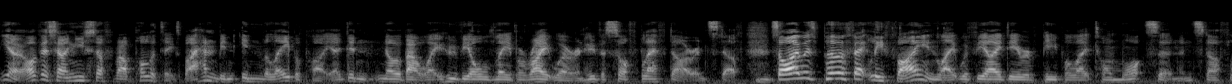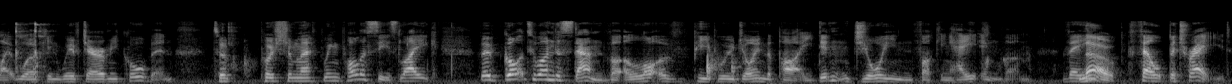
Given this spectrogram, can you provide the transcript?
you know, obviously I knew stuff about politics, but I hadn't been in the Labour Party. I didn't know about like who the old Labour right were and who the soft left are and stuff. Mm. So I was perfectly fine, like with the idea of people like Tom Watson and stuff, like working with Jeremy Corbyn to push some left wing policies. Like, they've got to understand that a lot of people who joined the party didn't join fucking hating them. They No. felt betrayed.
